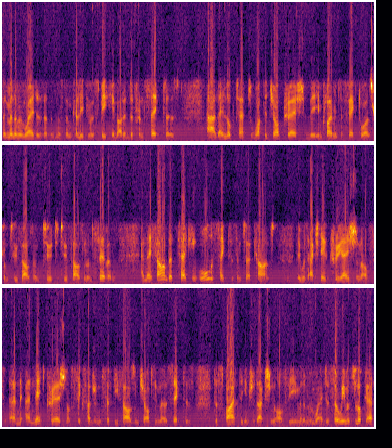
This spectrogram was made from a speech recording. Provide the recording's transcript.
the minimum wages that Mr. Mkhaliphi was speaking about in different sectors, uh, they looked at what the job creation, the employment effect was from 2002 to 2007 and they found that taking all the sectors into account, there was actually a creation of a, net creation of 650,000 jobs in those sectors, despite the introduction of the minimum wages. So we must look at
